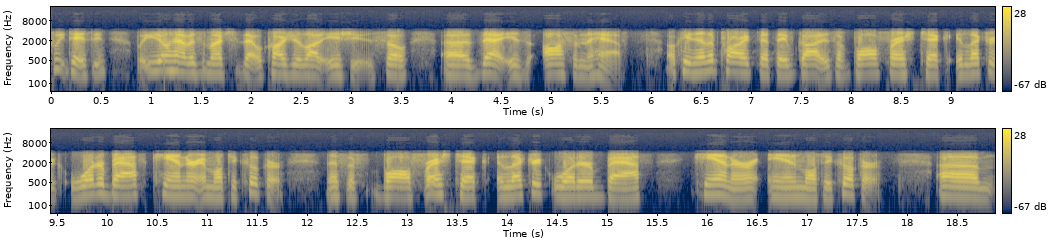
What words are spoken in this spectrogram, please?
sweet tasting, but you don't have as much that will cause you a lot of issues. So uh, that is awesome to have. Okay, another product that they've got is a Ball Fresh Tech electric water bath canner and multi cooker. That's a Ball Fresh Tech electric water bath canner and multi cooker. Um,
